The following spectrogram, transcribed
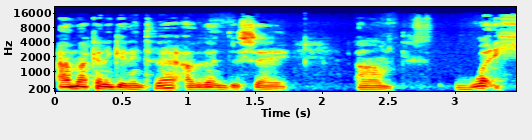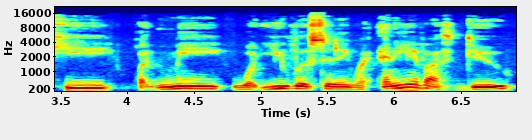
I'm not going to get into that other than to say um, what he, what me, what you listening, what any of us do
